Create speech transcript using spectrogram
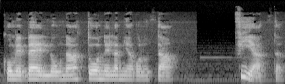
Come bello un atto nella mia volontà. Fiat.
